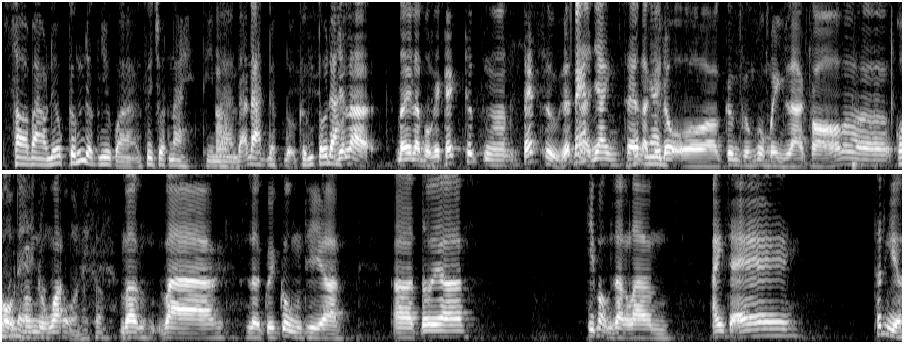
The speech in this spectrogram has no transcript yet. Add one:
sờ vào nếu cứng được như quả dưa chuột này thì là à. đã đạt được độ cứng tối đa. Nghĩa là đây là một cái cách thức ờ, test thử rất test, là nhanh xem là nhanh. cái độ ờ, cứng cứng của mình là có, ờ, có ổn không đúng không ạ? Không? Vâng và lời cuối cùng thì uh, tôi uh, hy vọng rằng là anh sẽ thất nghiệp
